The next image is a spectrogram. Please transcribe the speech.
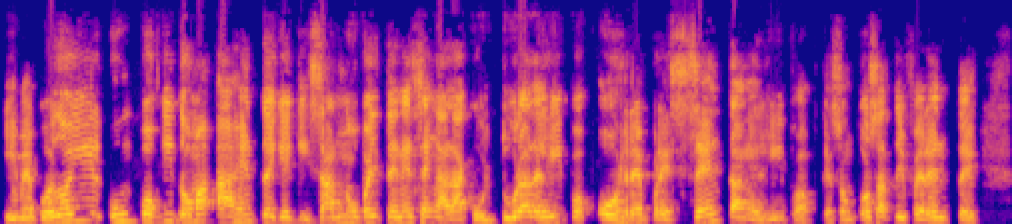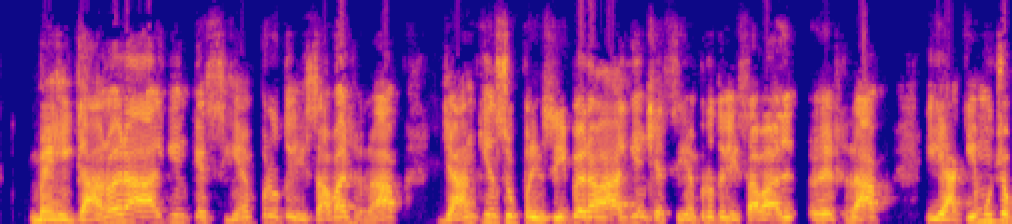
y me puedo ir un poquito más a gente que quizás no pertenecen a la cultura del hip hop o representan el hip hop, que son cosas diferentes. Mexicano era alguien que siempre utilizaba el rap, Yankee en su principio era alguien que siempre utilizaba el, rap, y aquí mucho,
